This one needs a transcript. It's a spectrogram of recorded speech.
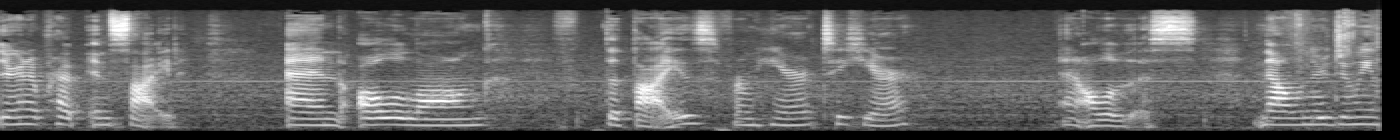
they're gonna prep inside and all along the thighs from here to here and all of this. Now when they're doing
